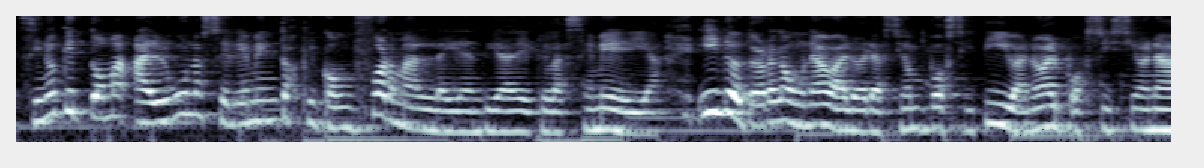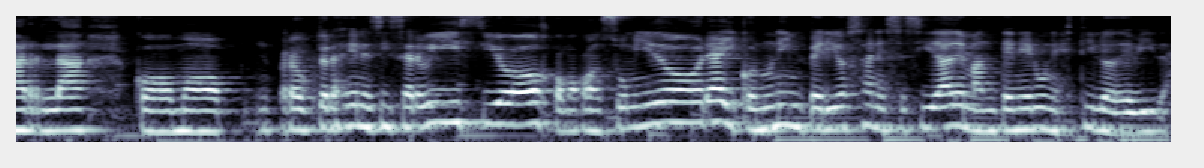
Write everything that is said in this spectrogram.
sino que toma algunos elementos que conforman la identidad de clase media y le otorga una valoración positiva, ¿no? Al posicionarla como productora de bienes y servicios, como consumidora y con una imperiosa necesidad de mantener un estilo de vida.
